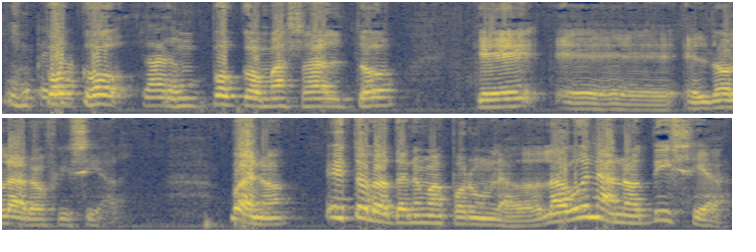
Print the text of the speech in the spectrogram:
un poco claro. un poco más alto que eh, el dólar oficial. Bueno, esto lo tenemos por un lado. La buena noticia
